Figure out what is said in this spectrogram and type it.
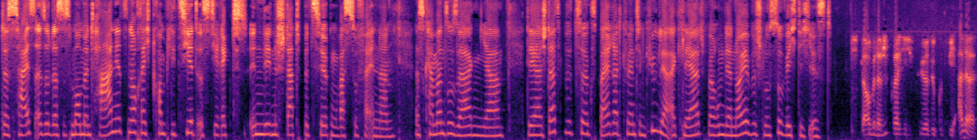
Das heißt also, dass es momentan jetzt noch recht kompliziert ist, direkt in den Stadtbezirken was zu verändern. Das kann man so sagen, ja. Der Stadtbezirksbeirat Quentin Kügler erklärt, warum der neue Beschluss so wichtig ist. Ich glaube, da spreche ich für so gut wie alle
